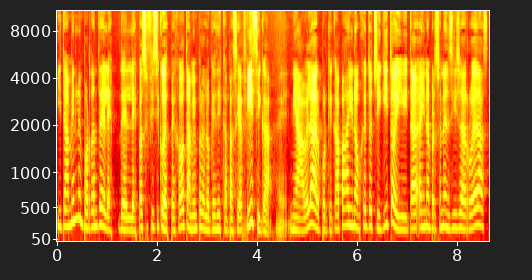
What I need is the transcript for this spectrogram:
y también lo importante del, espacio físico despejado también para lo que es discapacidad física, eh, ni hablar, porque capaz hay un objeto chiquito y hay una persona en silla de ruedas,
